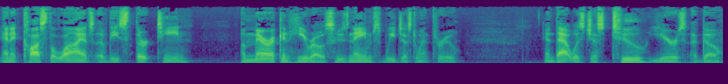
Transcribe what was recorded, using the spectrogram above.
And it cost the lives of these 13 American heroes whose names we just went through and that was just two years ago.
